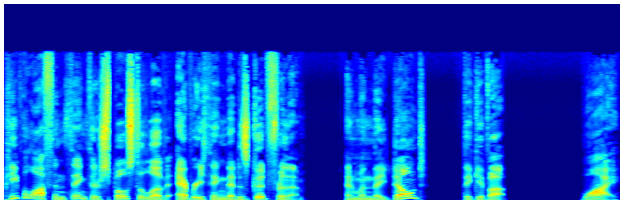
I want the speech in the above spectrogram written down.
people often think they're supposed to love everything that is good for them. And when they don't, they give up. Why?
